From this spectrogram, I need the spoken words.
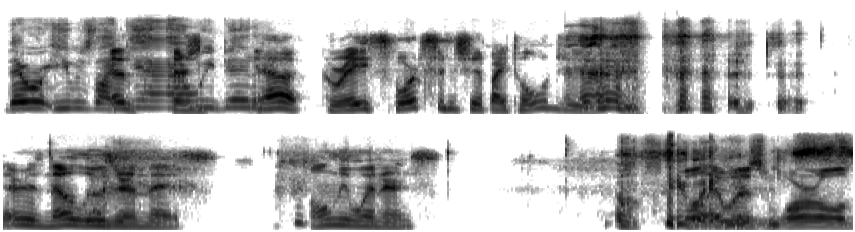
They were. He was like, "Yeah, we did." it." Yeah, great sportsmanship. I told you. There is no loser in this. Only winners. Well, it was world.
